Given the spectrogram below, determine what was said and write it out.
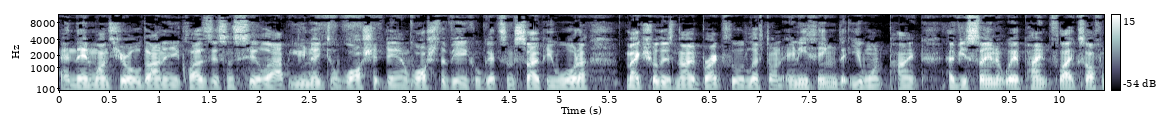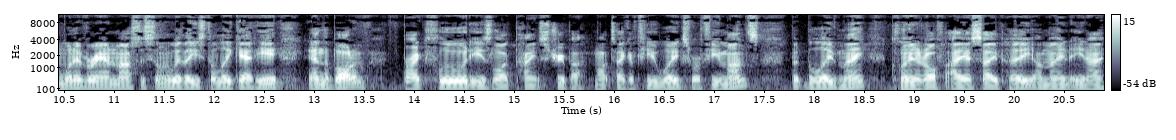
And then once you're all done and you close this and seal it up, you need to wash it down. Wash the vehicle, get some soapy water. Make sure there's no brake fluid left on anything that you want paint. Have you seen it where paint flakes off and whatever around master cylinder where they used to leak out here down the bottom? Brake fluid is like paint stripper. Might take a few weeks or a few months, but believe me, clean it off ASAP. I mean, you know,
